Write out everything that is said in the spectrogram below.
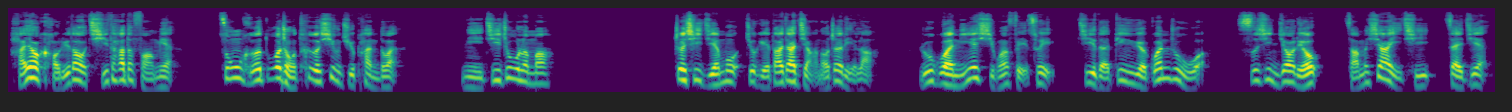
还要考虑到其他的方面，综合多种特性去判断。你记住了吗？这期节目就给大家讲到这里了。如果你也喜欢翡翠，记得订阅关注我，私信交流。咱们下一期再见。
